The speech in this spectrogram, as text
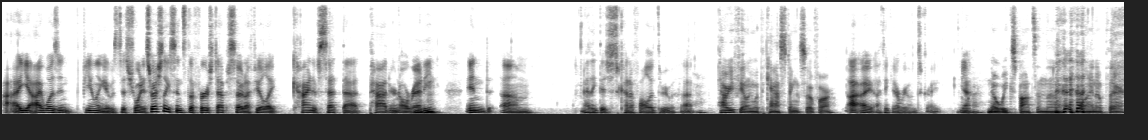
I yeah, I wasn't feeling it was disjointed, especially since the first episode. I feel like kind of set that pattern already, Mm-hmm. And um, I think they just kind of followed through with that. How are you feeling with the casting so far? I I, I think everyone's great. Yeah, Uh, No weak spots in the lineup there.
